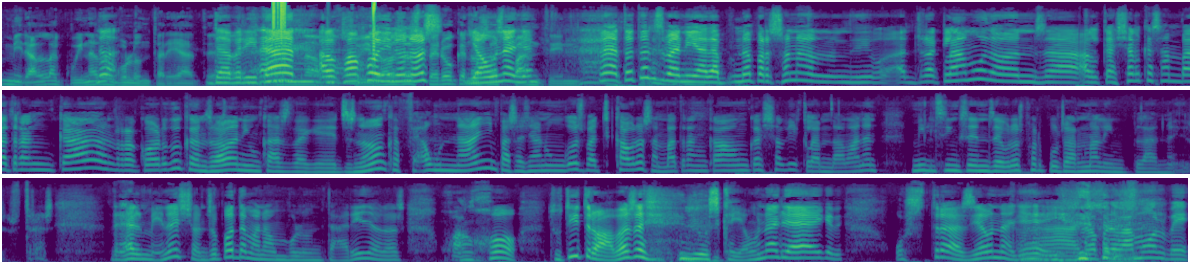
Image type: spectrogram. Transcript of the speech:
mirant la cuina No, del voluntariat. Eh? de veritat, No, el Juanjo diu, no, no, espero que hi ha no una. Clar, tot ens venia d'una persona, diu, et reclamo, doncs, eh, el queixal que se'm va trencar, recordo que ens va venir un cas d'aquests, no? Que fa un any, passejant un gos, vaig caure, se'm va trencar un queixal i, clar, em demanen 1.500 euros per posar-me l'implant. I dius, ostres, realment això ens ho pot demanar un voluntari? Llavors, Juanjo, tu t'hi trobes? I dius que hi ha una llei, que... Ostres, hi ha una llei. Ah, no, però va molt bé.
